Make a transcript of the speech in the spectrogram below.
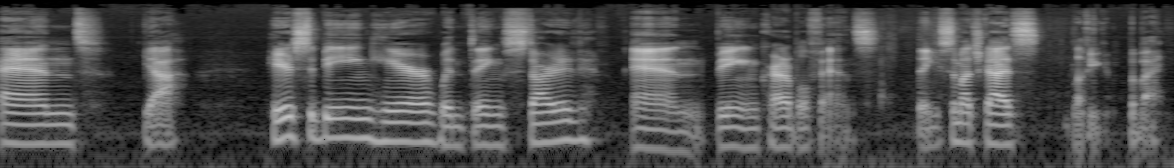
And yeah, here's to being here when things started and being incredible fans. Thank you so much, guys. Love you. Bye bye.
